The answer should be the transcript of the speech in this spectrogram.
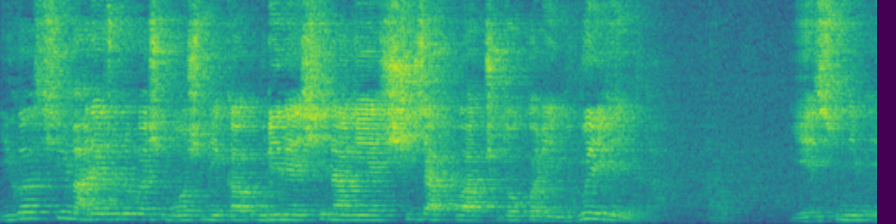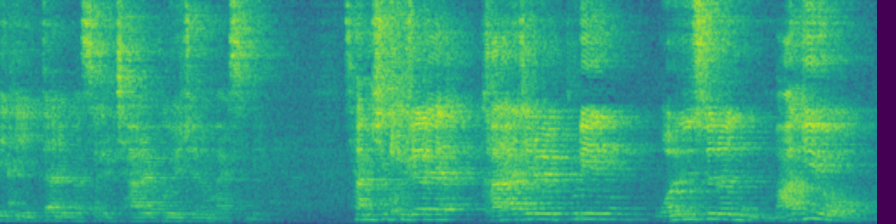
이것이 말해주는 것이 무엇입니까? 우리네 신앙의 시작과 주도권이 누구에게입니까? 바로 예수님에게 있다는 것을 잘 보여주는 말씀입니다. 39절에 가라지를 뿌린 원수는 마귀요.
